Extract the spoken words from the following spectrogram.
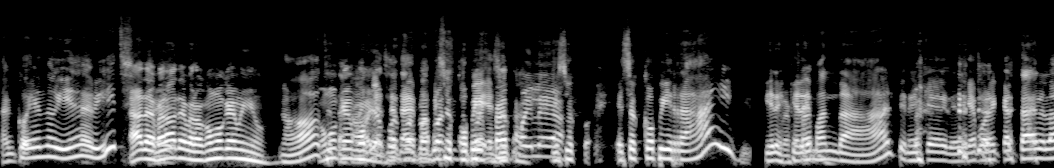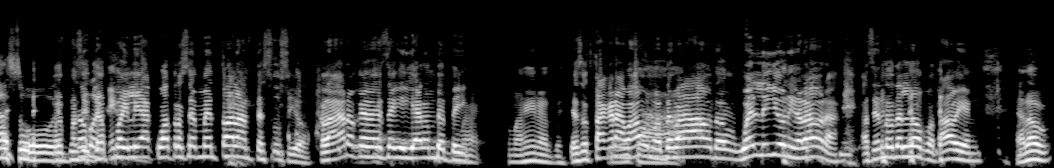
Están cogiendo guille de beats. Espérate, espérate, pero ¿cómo que mío? No, ¿Cómo que pues, eso es copyright. Tienes que demandar, tienes que, tienes que poner cartas en el azul. Pues, No, si te spoileas cuatro segmentos adelante, sucio. Claro que se guillaron de ti. Ima- Imagínate. Eso está grabado, no te vas a... Welly Junior ahora, haciéndote el loco, está bien. Hello.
